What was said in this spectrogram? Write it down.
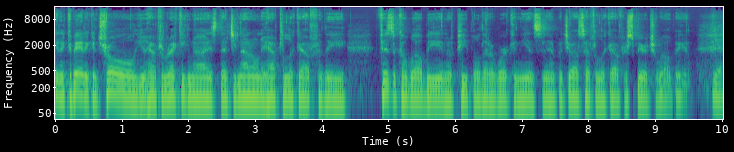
in a command and control, you have to recognize that you not only have to look out for the physical well-being of people that are working the incident, but you also have to look out for spiritual well-being. yeah.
